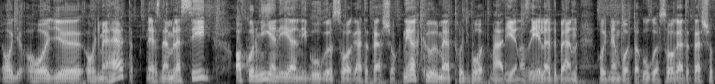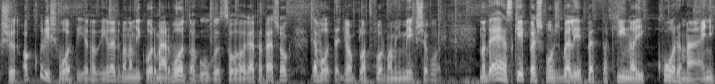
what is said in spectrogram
hogy, hogy, hogy mehet, ez nem lesz így, akkor milyen élni Google szolgáltatások nélkül, mert hogy volt már ilyen az életben, hogy nem volt a Google szolgáltatások, sőt, akkor is volt ilyen az életben, amikor már volt a Google szolgáltatások, de volt egy olyan platform, ami mégse volt. Na de ehhez képest most belépett a kínai kormány,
